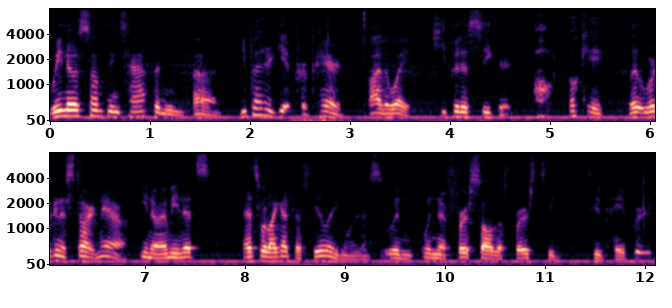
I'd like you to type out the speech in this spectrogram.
we know something's happening. Uh, you better get prepared. By the way, keep it a secret. Oh, okay, we're gonna start now. You know, I mean, that's that's what I got the feeling was when when I first saw the first two two papers.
